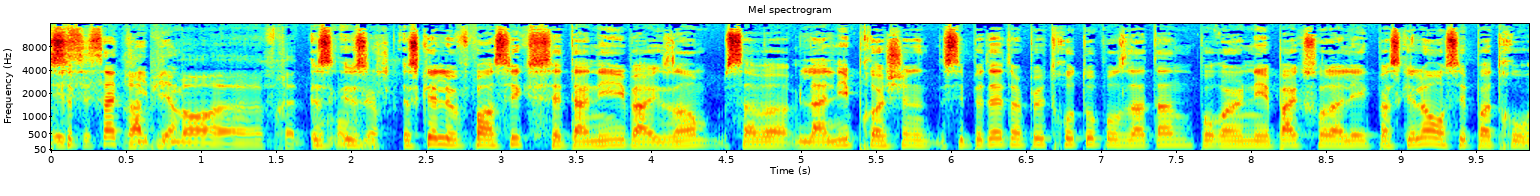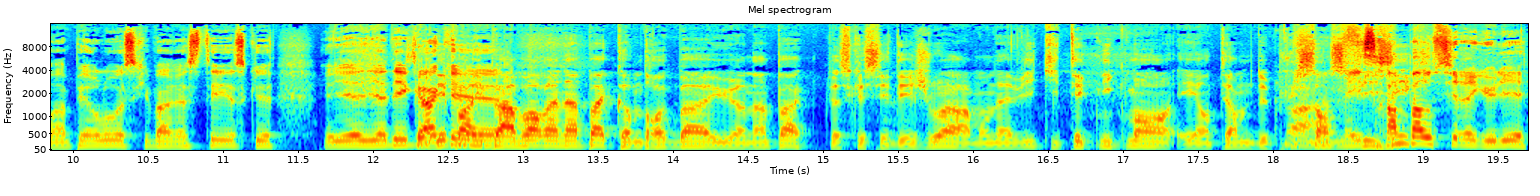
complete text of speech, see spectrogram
c'est ça qui est bien. Rapidement, euh, Fred, Est-ce que vous pensez que cette année, par exemple, ça va l'année prochaine, c'est peut-être un peu trop tôt pour Zlatan pour un impact sur la ligue? Parce que là on sait pas trop. Hein. Pirlo, est-ce qu'il va rester? Est-ce que il y, a- il y a des Ça gars dépend, que il peut avoir un impact comme Drogba a eu un impact parce que c'est des joueurs à mon avis qui techniquement et en termes de Ouais, puissance mais il physique sera pas aussi régulier.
